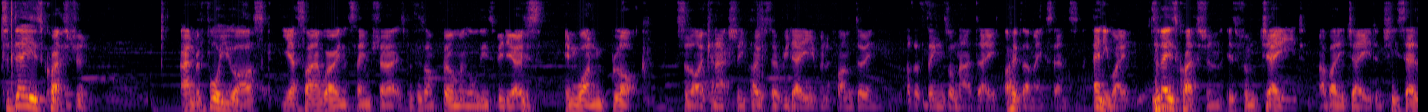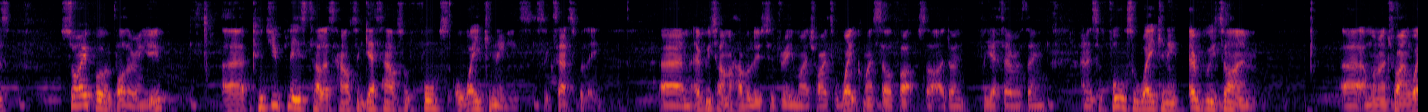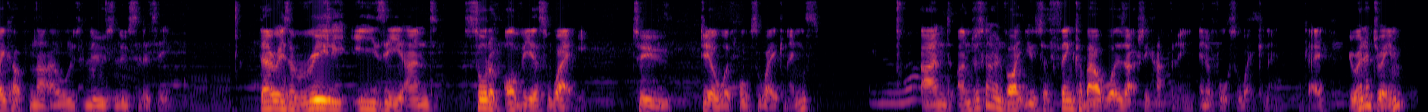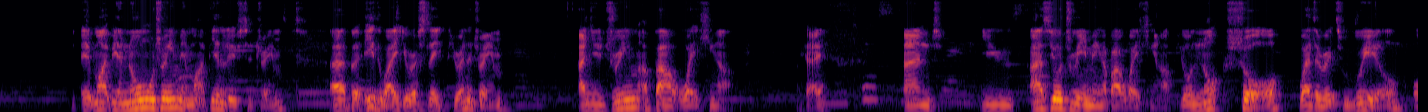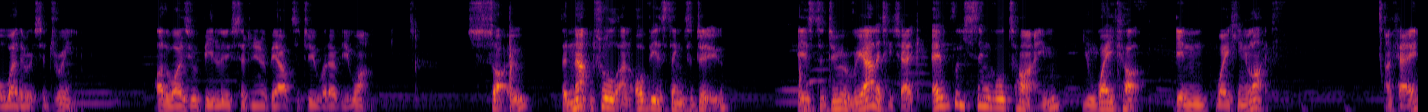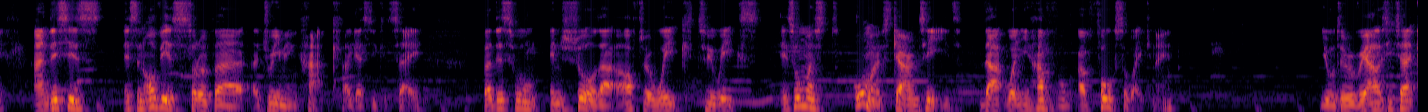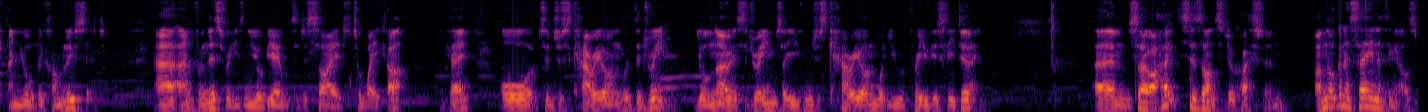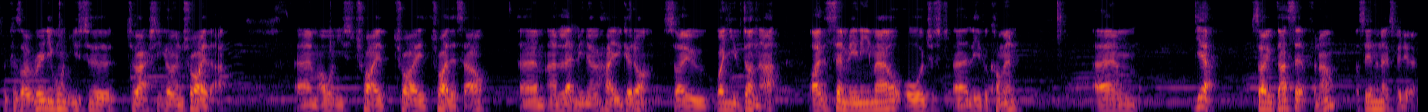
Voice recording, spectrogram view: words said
Today's question, and before you ask, yes, I am wearing the same shirt. It's because I'm filming all these videos in one block so that I can actually post every day, even if I'm doing other things on that day. I hope that makes sense. Anyway, today's question is from Jade, our buddy Jade, and she says, Sorry for bothering you. Uh, could you please tell us how to get out of false awakenings successfully? Um, every time I have a lucid dream, I try to wake myself up so I don't forget everything, and it's a false awakening every time. Uh, and when I try and wake up from that, I always lose lucidity. There is a really easy and sort of obvious way to deal with false awakenings. And I'm just going to invite you to think about what is actually happening in a false awakening. Okay, you're in a dream. It might be a normal dream, it might be a lucid dream, uh, but either way, you're asleep, you're in a dream, and you dream about waking up. Okay, and you, as you're dreaming about waking up, you're not sure whether it's real or whether it's a dream. Otherwise, you'll be lucid and you'll be able to do whatever you want. So, the natural and obvious thing to do is to do a reality check every single time you wake up in waking life. Okay, and this is it's an obvious sort of uh, a dreaming hack, I guess you could say, but this will ensure that after a week, two weeks, it's almost almost guaranteed that when you have a false awakening, you'll do a reality check and you'll become lucid. Uh, and from this reason, you'll be able to decide to wake up, okay, or to just carry on with the dream. You'll know it's a dream, so you can just carry on what you were previously doing. Um, so I hope this has answered your question. I'm not going to say anything else because I really want you to, to actually go and try that. Um, I want you to try try try this out um, and let me know how you get on. So when you've done that, either send me an email or just uh, leave a comment. Um, yeah, so that's it for now. I'll see you in the next video.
